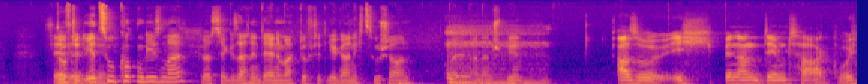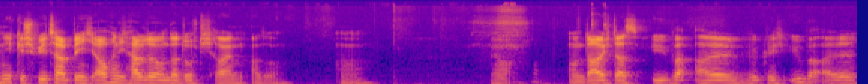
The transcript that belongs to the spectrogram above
sehr, Durftet sehr ihr zugucken diesmal? Du hast ja gesagt, in Dänemark durftet ihr gar nicht zuschauen bei den anderen. Spielen. Also ich bin an dem Tag, wo ich nicht gespielt habe, bin ich auch in die Halle und da durfte ich rein. Also äh, ja. Und dadurch, dass überall, wirklich überall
